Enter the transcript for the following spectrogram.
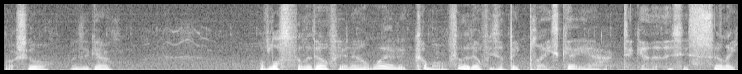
not sure. Where does it go? I've lost Philadelphia now. Where? Come on, Philadelphia's a big place. Get your act together. This is silly.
